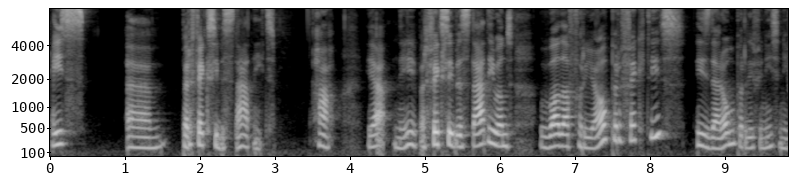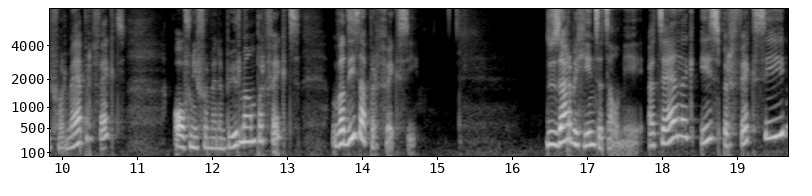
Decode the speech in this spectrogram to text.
is perfectie bestaat niet. Ha, ja, nee, perfectie bestaat niet, want wat dat voor jou perfect is, is daarom per definitie niet voor mij perfect, of niet voor mijn buurman perfect. Wat is dat perfectie? Dus daar begint het al mee. Uiteindelijk is perfectie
